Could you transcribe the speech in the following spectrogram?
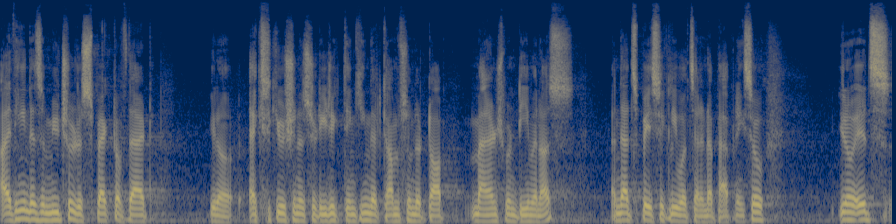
I think there's a mutual respect of that, you know, execution and strategic thinking that comes from the top management team and us. And that's basically what's ended up happening. So, you know, it's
